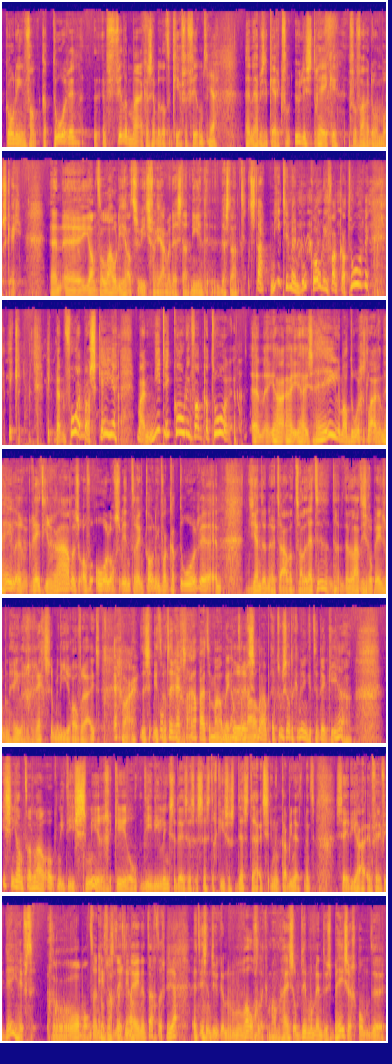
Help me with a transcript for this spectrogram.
Koning van Katoren. eh, Filmmakers hebben dat een keer verfilmd. Ja. En dan hebben ze de kerk van Ulestreken vervangen door een moskee. En eh, Jan Terlouw die had zoiets van... ja, maar daar staat niet in, daar staat, het staat niet in mijn boek Koning van Katoren. Ik, ik ben voor moskeeën, maar niet in Koning van Katoren. En eh, ja, hij, hij is helemaal doorgeslagen. Een hele retirades over oorlogswinter en Koning van Katoren... en genderneutrale toiletten. Daar, daar laat hij zich opeens op een hele rechtse manier over uit. Echt waar. Dus komt de rechtse aap uit de mouw bij Jan de rechtse Terlouw. maap. En toen zat ik in één keer te denken, ja, is Jan Terlouw ook niet die smerige kerel die die linkse D66-kiezers destijds in een kabinet met CDA en VVD heeft gerommeld. En dat was dacht het wel. 1981. Ja. Het is natuurlijk een walgelijke man. Hij is op dit moment dus bezig om de,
